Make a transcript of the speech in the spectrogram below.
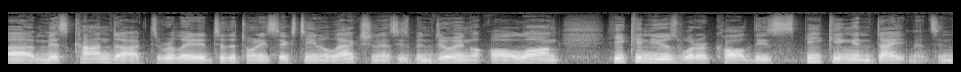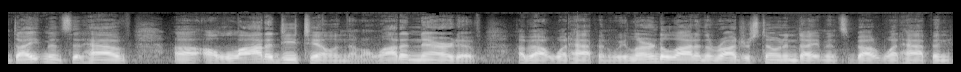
uh, misconduct related to the 2016 election, as he's been doing all along, he can use what are called these speaking indictments, indictments that have uh, a lot of detail in them, a lot of narrative about what happened. We learned a lot in the Roger Stone indictments about what happened.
